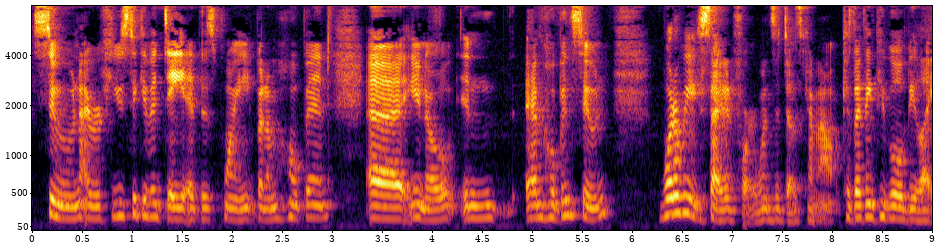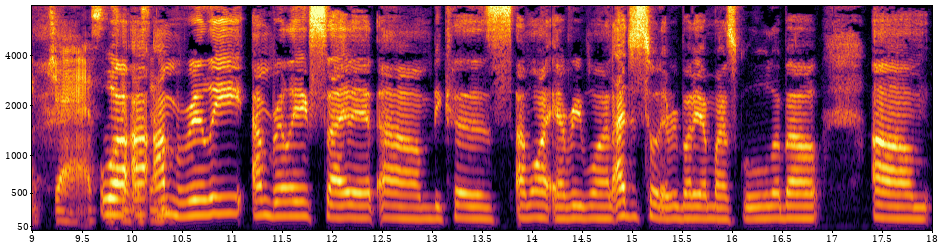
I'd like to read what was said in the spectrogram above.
soon. I refuse to give a date at this point, but I'm hoping, uh, you know, in I'm hoping soon. What are we excited for once it does come out? Because I think people will be like jazz. Well, I, am really, I'm really excited um, because I want everyone. I just told everybody at my school about um,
